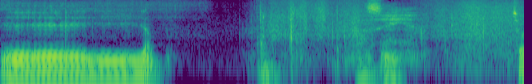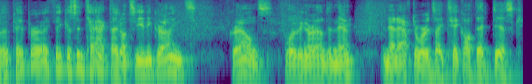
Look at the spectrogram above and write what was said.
Yep. Let's see toilet paper I think is intact. I don't see any grounds grounds floating around in there. And then afterwards I take off that disc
